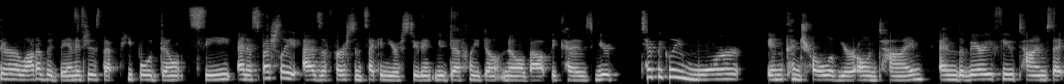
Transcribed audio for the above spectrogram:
there are a lot of advantages that people don't see. And especially as a first and second year student, you definitely don't know about because you're typically more in control of your own time. And the very few times that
